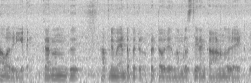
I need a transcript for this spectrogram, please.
ആവാതിരിക്കട്ടെ. കാരണം നമുക്ക് അത്രയും വേണ്ടപ്പെട്ട പെട്ടവർ നമ്മൾ സ്ഥിരം കാണുന്നവരായിട്ട്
